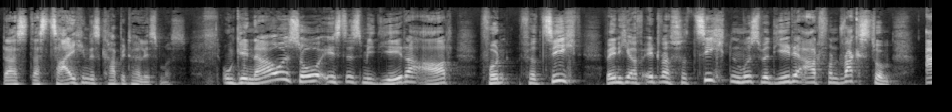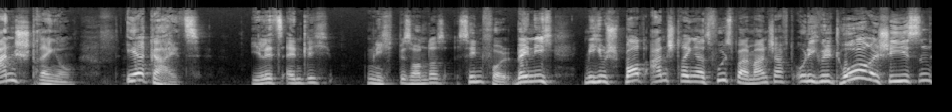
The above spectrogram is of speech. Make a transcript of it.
das, das Zeichen des Kapitalismus. Und genau so ist es mit jeder Art von Verzicht. Wenn ich auf etwas verzichten muss, wird jede Art von Wachstum, Anstrengung, Ehrgeiz letztendlich nicht besonders sinnvoll. Wenn ich mich im Sport anstrenge als Fußballmannschaft und ich will Tore schießen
